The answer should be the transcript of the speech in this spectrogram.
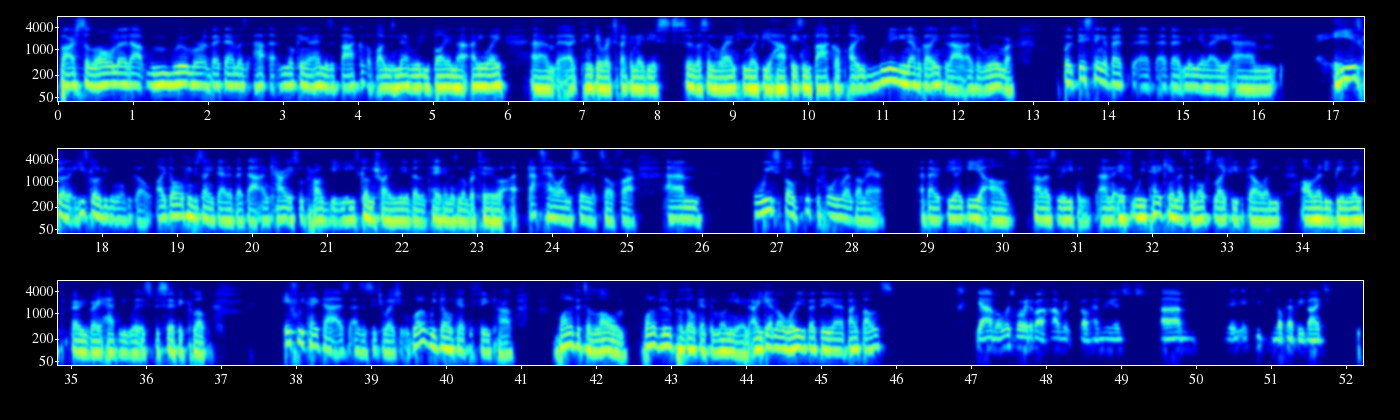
Barcelona, that rumor about them as uh, looking at him as a backup, I was never really buying that anyway. Um, I think they were expecting maybe if Cillessen went, he might be a half decent backup. I really never got into that as a rumor. But this thing about uh, about Mignolet, um, he is gonna he's gonna be the one to go. I don't think there's any doubt about that. And Karius will probably be, he's gonna try and rehabilitate him as number two. Uh, that's how I'm seeing it so far. Um, we spoke just before we went on air about the idea of fellas leaving. And if we take him as the most likely to go and already being linked very, very heavily with a specific club, if we take that as, as a situation, what if we don't get the fee, Karl? What if it's a loan? What if Liverpool don't get the money in? Are you getting all worried about the uh, bank balance? Yeah, I'm always worried about how rich John Henry is. Um, it, it keeps me up every night.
